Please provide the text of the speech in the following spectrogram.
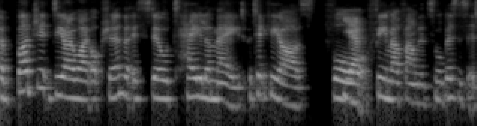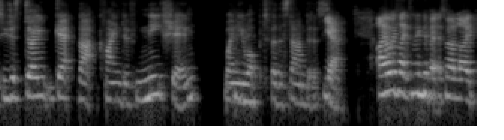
a budget DIY option that is still tailor made, particularly ours for Yeah. female founded small businesses. You just don't get that kind of niching when you Mhm. opt for the standards. yeah i always like to think of it as well like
